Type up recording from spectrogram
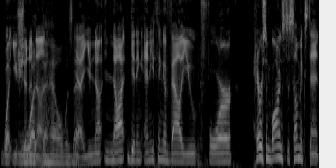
what you should have done. what the hell was that? Yeah, you not not getting anything of value for Harrison Barnes to some extent,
